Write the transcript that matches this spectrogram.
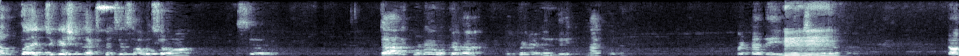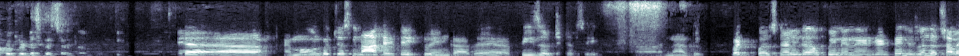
అంత ఎడ్యుకేషన్ ఎక్స్పెన్సెస్ అవసరమా? సో దానికి కూడా ఒక ఒపీనియన్ ఉంది నాకు. బట్ అది Hmm, hmm. టాపిక్లో డిస్కస్ చేద్దాం. అమౌంట్ వచ్చేసి నాకైతే ఎక్కువ ఏం కాదు ఫీజు వచ్చేసి నాది. బట్ పర్సనల్గా ఒపీనియన్ ఏంటంటే నిజంగా చాలా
